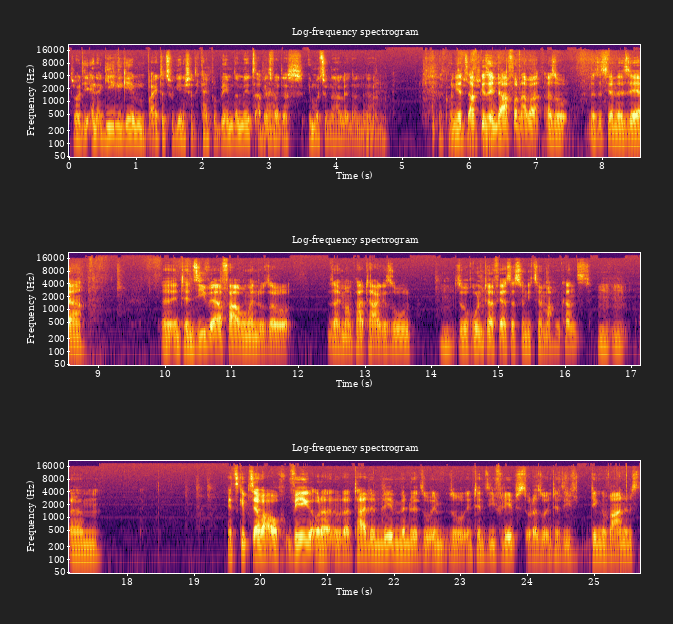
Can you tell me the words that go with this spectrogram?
so die Energie gegeben, weiterzugehen. Ich hatte kein Problem damit, aber Ja. war das Emotionale dann. Ja. Ähm, da konnte Und jetzt abgesehen davon, aber also das ist ja eine sehr äh, intensive Erfahrung, wenn du so, sag ich mal, ein paar Tage so, Mhm. so runterfährst, dass du nichts mehr machen kannst. Mhm. Ähm, jetzt gibt es ja aber auch Wege oder, oder Teile im Leben, wenn du jetzt so, in, so intensiv lebst oder so intensiv Dinge wahrnimmst,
